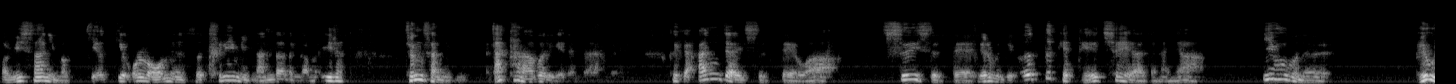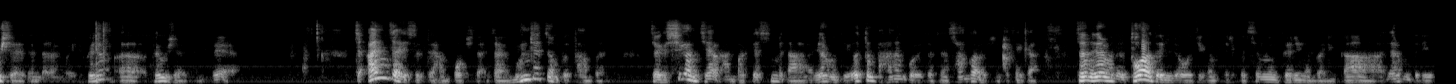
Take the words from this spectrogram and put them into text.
막 윗산이 막 끼역끼역 올라오면서 트림이 난다든가 막 이런 증상이 나타나 버리게 된다는 거예요. 그러니까 앉아 있을 때와 서 있을 때 여러분들이 어떻게 대처해야 되느냐 이 부분을 배우셔야 된다는 거예요. 그죠? 어, 배우셔야 되는데 자, 앉아 있을 때 한번 봅시다. 자, 문제점부터 한번 제가 시간 제약 안 받겠습니다. 여러분들이 어떤 반응 보여도 저는 상관없습니다. 그러니까 저는 여러분들 도와드리려고 지금 이렇게 설명드리는 거니까 여러분들이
